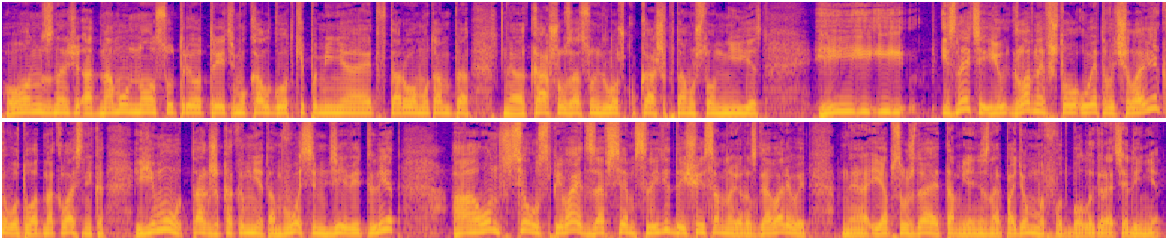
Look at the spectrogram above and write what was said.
Он, значит, одному нос утрет, третьему колготки поменяет, второму там э, кашу засунет, ложку каши, потому что он не ест. И, и, и и знаете, и главное, что у этого человека, вот у одноклассника, ему так же, как и мне, там 8-9 лет, а он все успевает, за всем следит, да еще и со мной разговаривает э, и обсуждает там, я не знаю, пойдем мы в футбол играть или нет.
